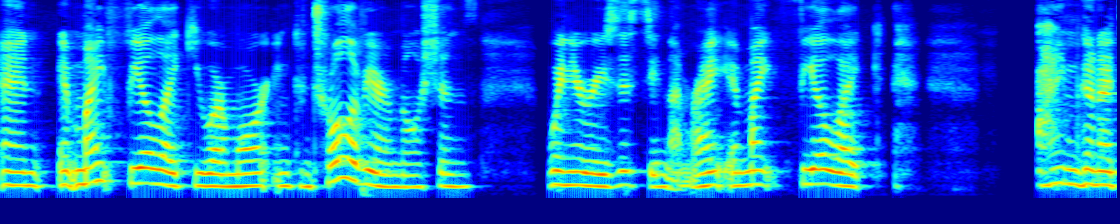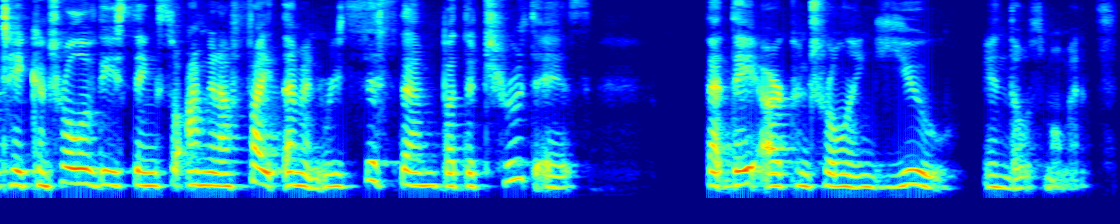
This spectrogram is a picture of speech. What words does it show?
And it might feel like you are more in control of your emotions when you're resisting them, right? It might feel like I'm going to take control of these things, so I'm going to fight them and resist them. But the truth is that they are controlling you in those moments.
